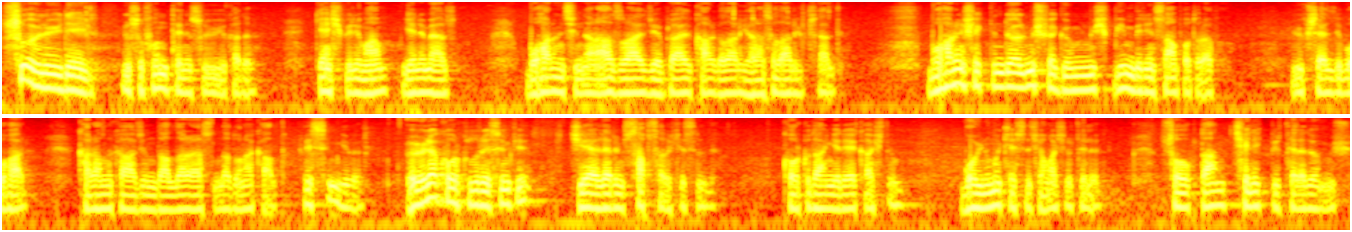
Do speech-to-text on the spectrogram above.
Su ölüyü değil, Yusuf'un teni suyu yıkadı. Genç bir imam, yeni mezun. Buharın içinden Azrail, Cebrail, kargalar, yarasalar yükseldi. Buharın şeklinde ölmüş ve gömülmüş bin bir insan fotoğrafı. Yükseldi buhar. Karanlık ağacın dalları arasında dona kaldı. Resim gibi. Öyle korkulu resim ki ciğerlerim sapsarı kesildi. Korkudan geriye kaçtım. Boynumu kesti çamaşır teli. Soğuktan çelik bir tele dönmüş.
